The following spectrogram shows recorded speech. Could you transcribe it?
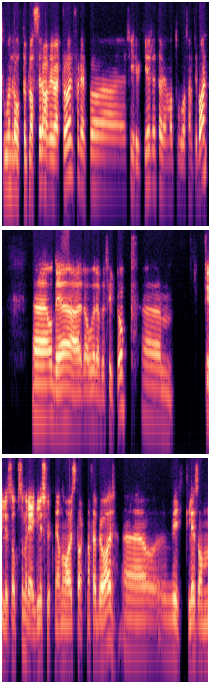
208 eh, plasser har vi hvert år, fordelt på fire uker. Tar vi imot 52 barn. og Det er allerede fylt opp. Fylles opp som regel i slutten av januar, starten av februar. virkelig sånn,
